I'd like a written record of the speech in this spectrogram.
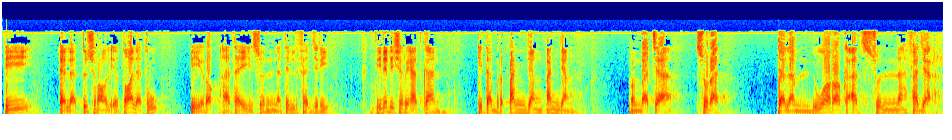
fi eh, la tushra'ul italatu fi rak'atai sunnatil fajri. Tidak disyariatkan kita berpanjang-panjang membaca surat dalam dua rakaat sunnah fajar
